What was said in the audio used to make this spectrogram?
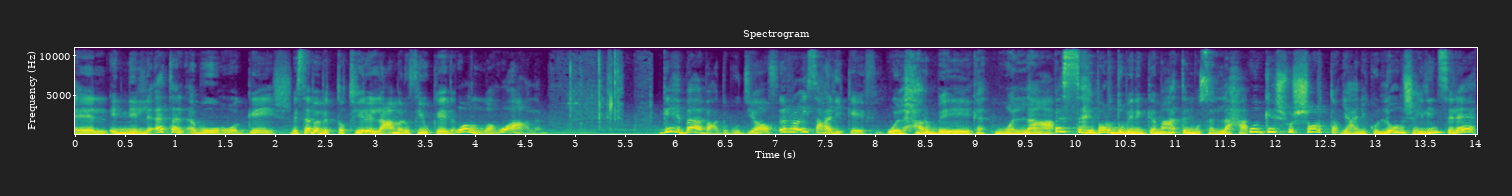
قال إن اللي قتل أبوه هو الجيش بسبب التطهير اللي عملوا فيه وكده. والله أعلم. جه بقى بعد بوضياف الرئيس علي كافي. والحرب إيه؟ كانت مولعة. بس هي برضه بين الجماعات المسلحة والجيش والشرطة. يعني كلهم شايلين سلاح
